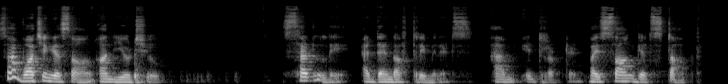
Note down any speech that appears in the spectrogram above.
So I'm watching a song on YouTube. Suddenly, at the end of three minutes, I'm interrupted. My song gets stopped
